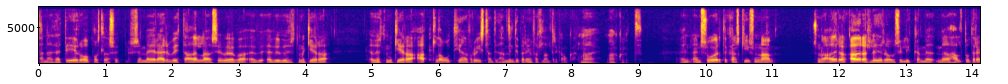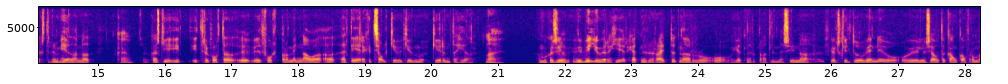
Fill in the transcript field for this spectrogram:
þannig að þetta eru óbáslega sveiflur sem er erfitt aðlaga sig ef, ef, ef við þurfum að gera ef við þurfum að gera alla út hérna frá Íslandi það myndi bara einfalla aldrei ganga. Nei, en, en svo er þetta kannski svona, svona aðra, aðra hliðir á þessu líka með, með að halda út rekstrinum hérna að okay. kannski ítrykk ofta við, við fólk bara minna á að, að þetta er ekkert sjálfgefi gerum, gerum þetta að við viljum vera hér hérna eru ræturnar og, og hérna eru bara allir með sína fjölskyldu og vinni og, og við viljum sjá þetta ganga áfram,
